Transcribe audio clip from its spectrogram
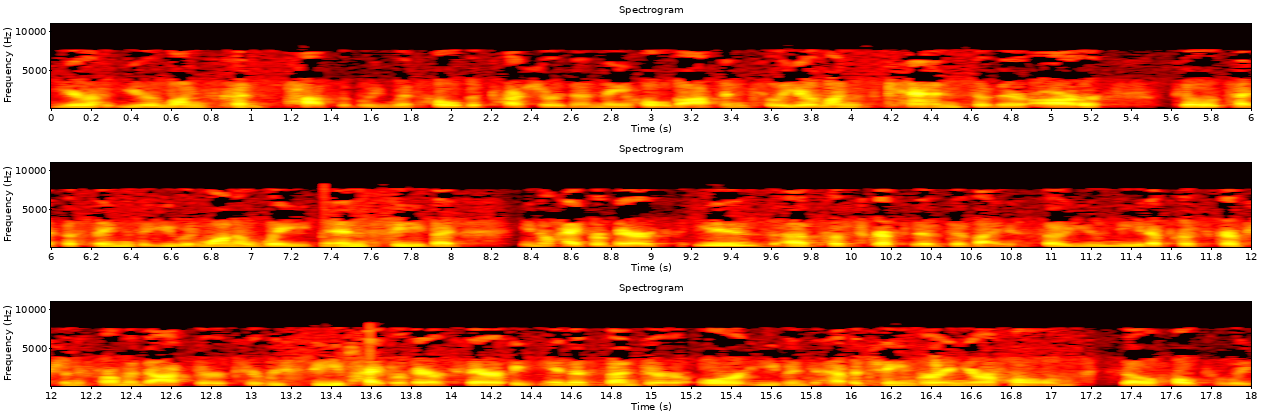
your your lungs couldn't possibly withhold the pressure, then they hold off until your lungs can. So there are those type of things that you would want to wait and see. But you know, hyperbarics is a prescriptive device, so you need a prescription from a doctor to receive hyperbaric therapy in a center or even to have a chamber in your home. So hopefully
